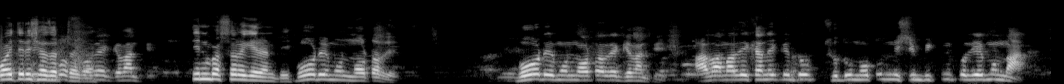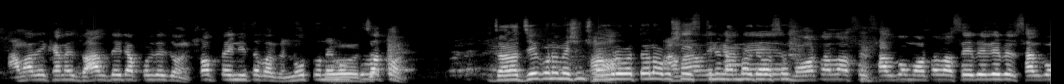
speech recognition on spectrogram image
পঁয়ত্রিশ হাজার টাকা। গ্যারান্টি তিন বছরের গ্যারান্টি বোর্ড এমন মোটরে বোর্ড এমন মোটরের গ্যারান্টি আর আমার এখানে কিন্তু শুধু নতুন মেশিন বিক্রি করি এমন না। আমার এখানে যার যেটা প্রয়োজন সবটাই নিতে পারবেন নতুন এবং পুরাতন। যারা যে কোনো মেশিন সংগ্রহ করতে হলে অবশ্যই স্ক্রিনে নাম্বার দেওয়া আছে। মটর আছে সালভো মটর আছে available Salvo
